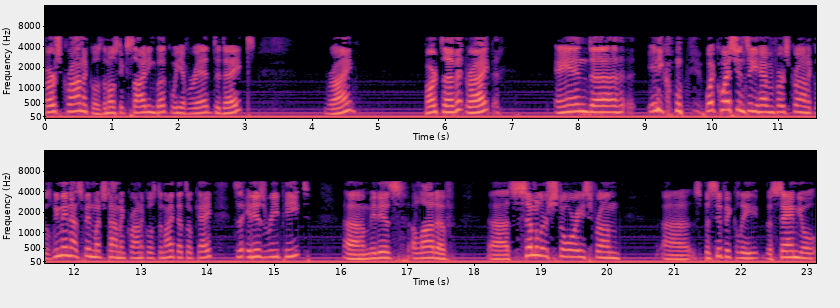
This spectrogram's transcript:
First Chronicles, the most exciting book we have read to date. Right? Parts of it, right? And uh, any what questions do you have in First Chronicles? We may not spend much time in Chronicles tonight. That's okay. It is repeat. Um, it is a lot of uh, similar stories from uh, specifically the Samuel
